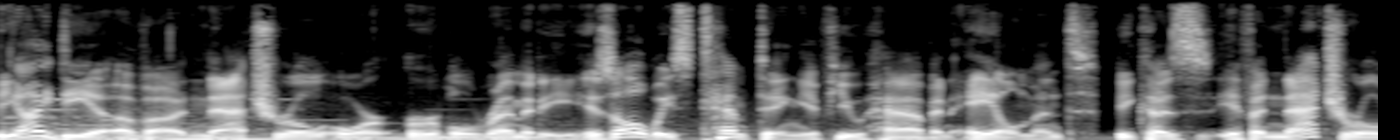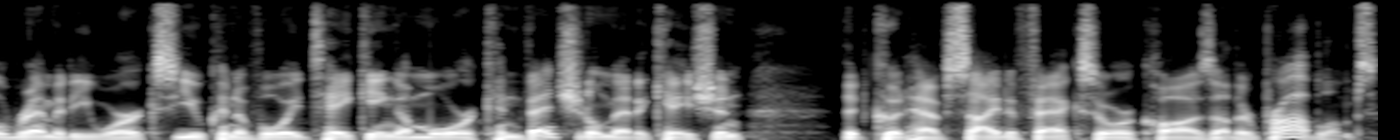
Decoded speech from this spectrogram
The idea of a natural or herbal remedy is always tempting if you have an ailment, because if a natural remedy works, you can avoid taking a more conventional medication that could have side effects or cause other problems.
